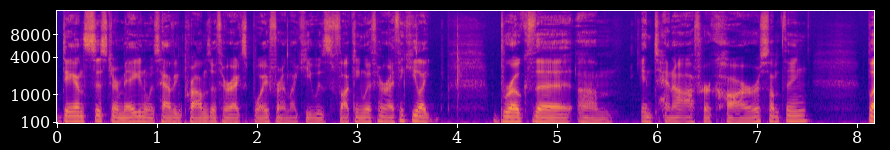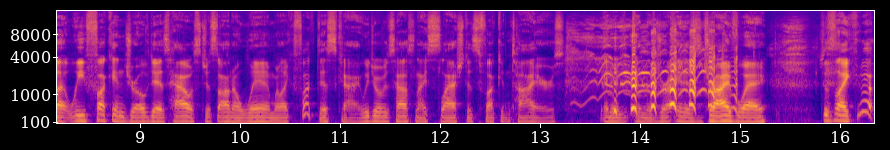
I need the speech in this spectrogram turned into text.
Dan's sister Megan was having problems with her ex boyfriend. Like he was fucking with her. I think he like broke the um, antenna off her car or something. But we fucking drove to his house just on a whim. We're like, fuck this guy. We drove his house and I slashed his fucking tires in his, in the in his driveway. Just like, "Oh,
